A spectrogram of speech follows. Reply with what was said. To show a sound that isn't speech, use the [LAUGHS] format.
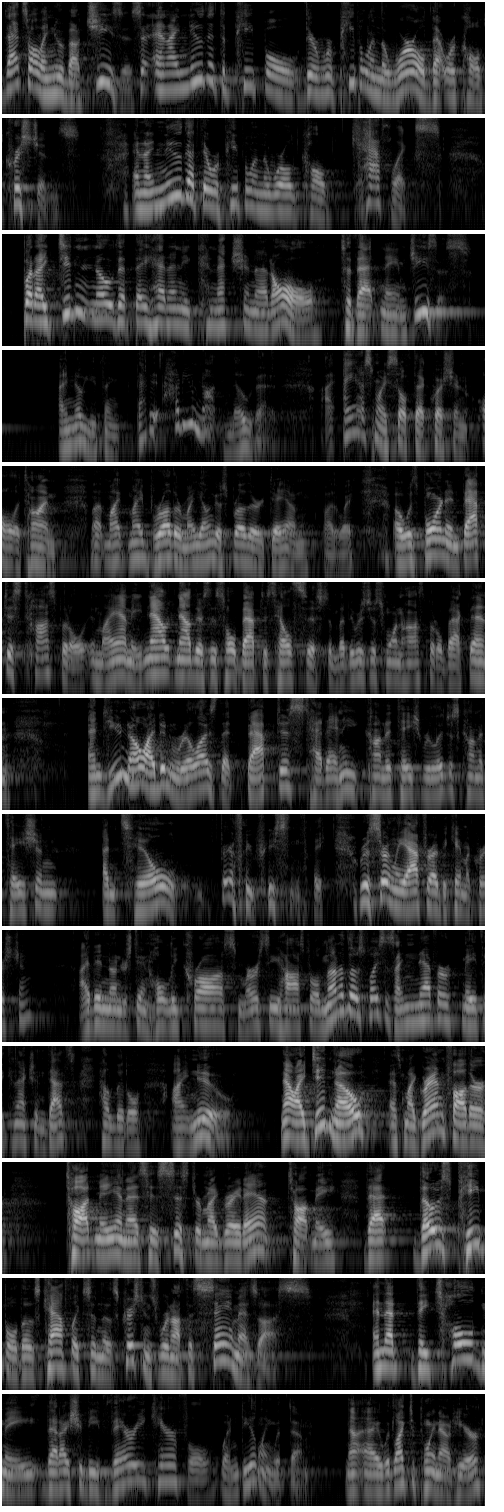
that's all I knew about Jesus. And I knew that the people, there were people in the world that were called Christians. And I knew that there were people in the world called Catholics. But I didn't know that they had any connection at all to that name, Jesus. I know you think, that is, how do you not know that? I, I ask myself that question all the time. My, my, my, brother, my youngest brother, Dan, by the way, uh, was born in Baptist Hospital in Miami. Now, now there's this whole Baptist health system, but there was just one hospital back then. And do you know, I didn't realize that Baptist had any connotation, religious connotation, until fairly [LAUGHS] recently, certainly after I became a Christian. I didn't understand Holy Cross, Mercy Hospital, none of those places. I never made the connection. That's how little I knew. Now, I did know, as my grandfather taught me, and as his sister, my great aunt, taught me, that those people, those Catholics and those Christians, were not the same as us. And that they told me that I should be very careful when dealing with them. Now, I would like to point out here,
